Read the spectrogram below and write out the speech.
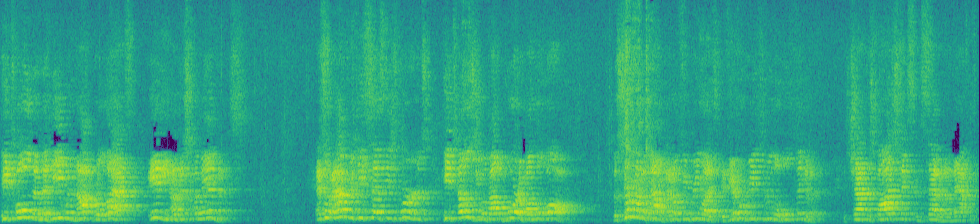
He told them that he would not relax any of his commandments. And so after he says these words, he tells you about more about the law. The Sermon on the Mount, I don't know if you realize, if you ever read through the whole thing of it, it's chapters 5, 6, and 7 of Matthew.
